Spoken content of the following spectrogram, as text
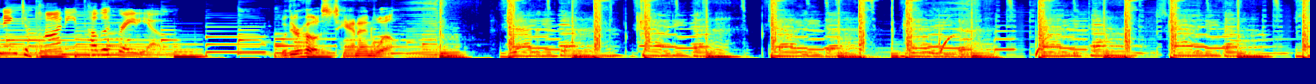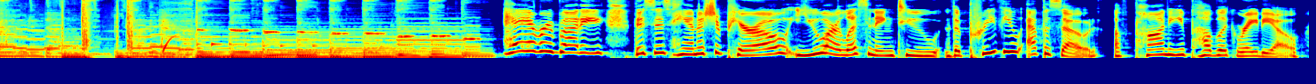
listening to Pawnee Public Radio. With your hosts, Hannah and Will. This is Hannah Shapiro. You are listening to the preview episode of Pawnee Public Radio,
